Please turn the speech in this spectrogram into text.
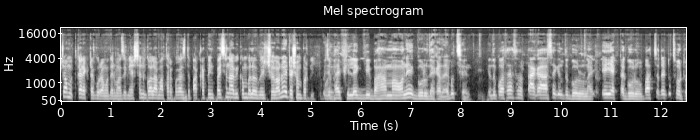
চমৎকার একটা গরু আমাদের মাঝে নিয়ে আসছেন। গলার মাথার কাছে পাকড়া পিন পাইছে নাবি কম্বলেও বেশ ঝোলানো এটা সম্পর্কে ওই যে। ভাই ফিলেকবি বাহামা অনেক গরু দেখা যায় বুঝছেন? কিন্তু কথা আছে না টাকা আছে কিন্তু গরু নাই। এই একটা গরু বাচ্চাটা একটু ছোট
